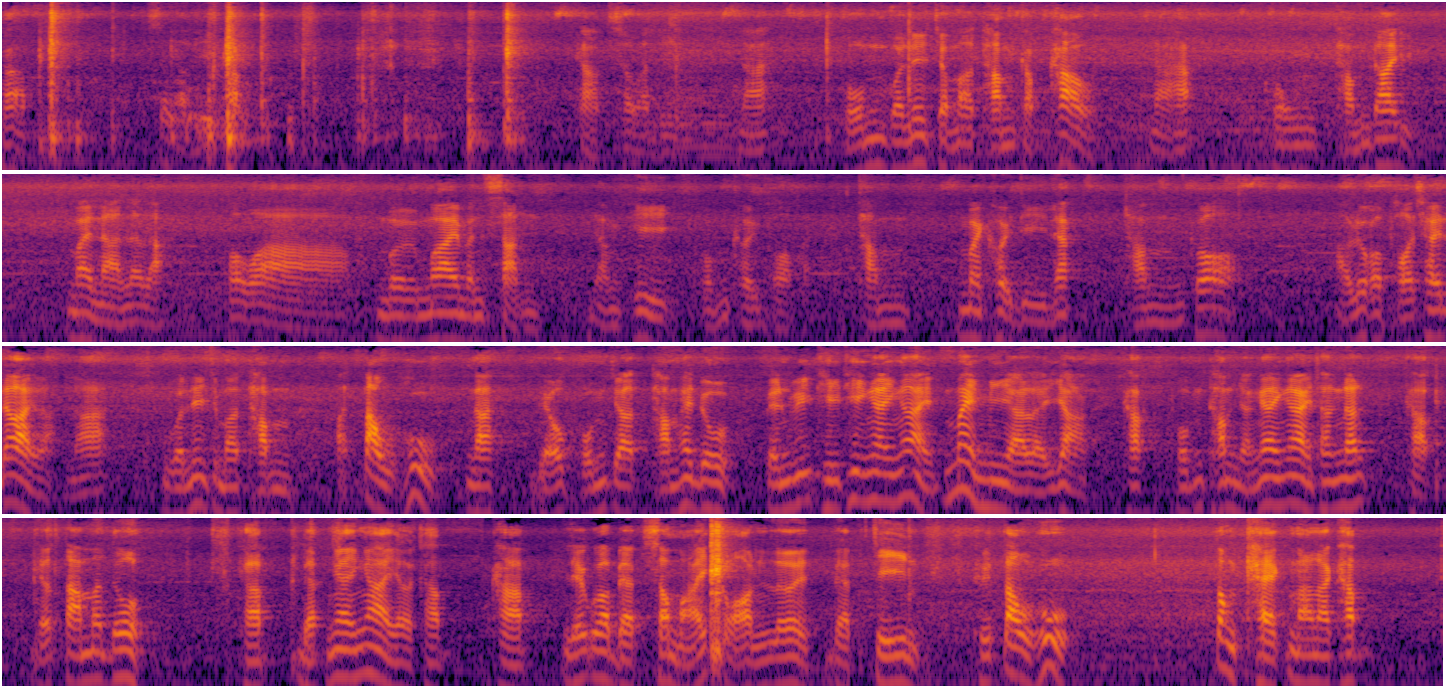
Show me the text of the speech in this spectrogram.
ครับ สวัสดีครับ ครับสวัสดีนะ ผมวันนี้จะมาทำกับข้าวนะฮะ คงทำได้อีกไม่นานแล้วล่ะ เพราะว่ามือไม้มันสั่นอย่างที่ผมเคยบอกอะทำไม่ค่อยดีนักทำก็เอาเรียกว่าพอใช้ได้ล่ะนะ วันนี้จะมาทำอะเต้าหู้นะ เดี๋ยวผมจะทำให้ดูเป็นวิธีที่ง่าย ๆ ไม่มีอะไรยาก ครับ ผมทำอย่างง่าย ๆ ทั้งนั้นครับ เดี๋ยวตามมาดูครับ แบบง่ายๆอะครับครับ เรียกว่าแบบสมัยก่อนเลย แบบจีนคือเต้าหู้ ต้องแขกมานะครับ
